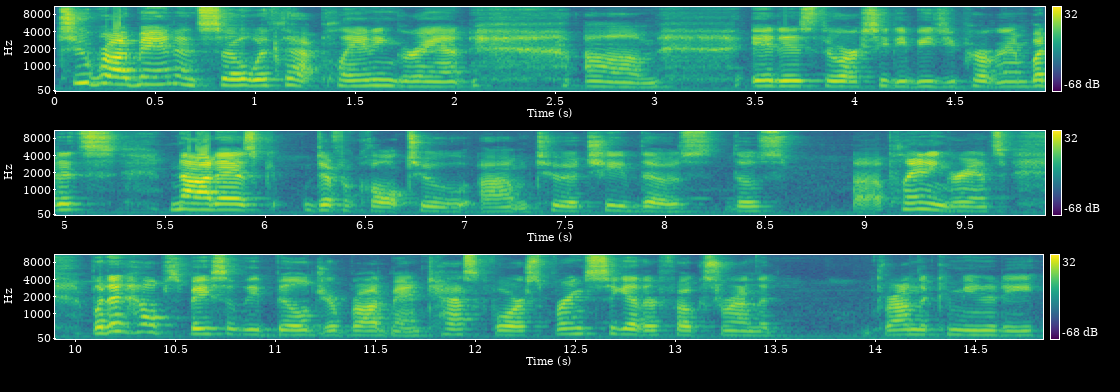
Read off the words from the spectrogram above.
to broadband. And so, with that planning grant, um, it is through our CDBG program, but it's not as difficult to um, to achieve those those uh, planning grants. But it helps basically build your broadband task force, brings together folks around the around the community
